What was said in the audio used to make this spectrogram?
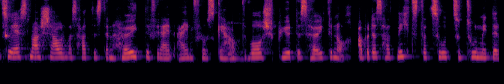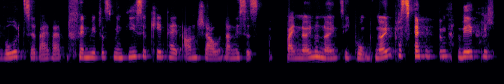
zuerst mal schauen, was hat es denn heute für einen Einfluss gehabt? Mhm. Wo spürt es heute noch? Aber das hat nichts dazu zu tun mit der Wurzel, weil wenn wir das mit dieser Kindheit anschauen, dann ist es bei 99,9 Prozent wirklich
